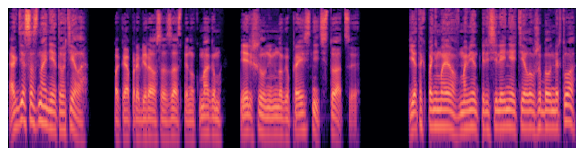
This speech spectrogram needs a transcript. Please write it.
а где сознание этого тела?» Пока пробирался за спину к магам, я решил немного прояснить ситуацию. Я так понимаю, в момент переселения тело уже было мертво?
